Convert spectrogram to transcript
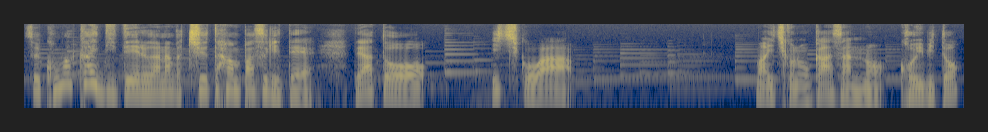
そういう細かいディテールがなんか中途半端すぎて、で、あと、一子は、まあ、一子のお母さんの恋人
